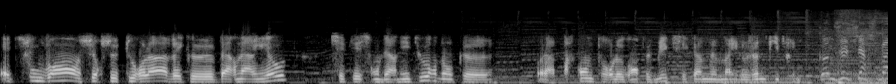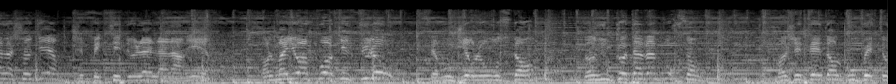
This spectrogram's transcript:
être souvent sur ce tour-là avec Bernard Hinault. C'était son dernier tour, donc voilà. Par contre, pour le grand public, c'est quand même le maillot jaune qui prime. Comme je cherche pas la chaudière, j'ai becté de l'aile à l'arrière. Dans le maillot à poids qui est le culot, fait rougir le 11 dents, dans une cote à 20%. Moi j'étais dans le groupe Eto.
